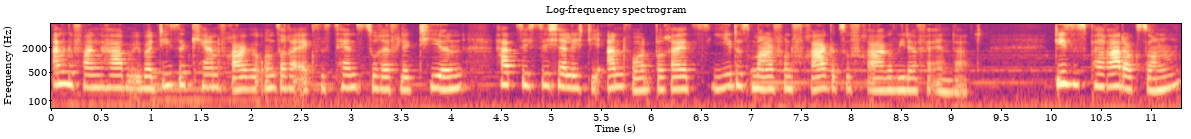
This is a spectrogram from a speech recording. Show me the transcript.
angefangen haben, über diese Kernfrage unserer Existenz zu reflektieren, hat sich sicherlich die Antwort bereits jedes Mal von Frage zu Frage wieder verändert. Dieses Paradoxon,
